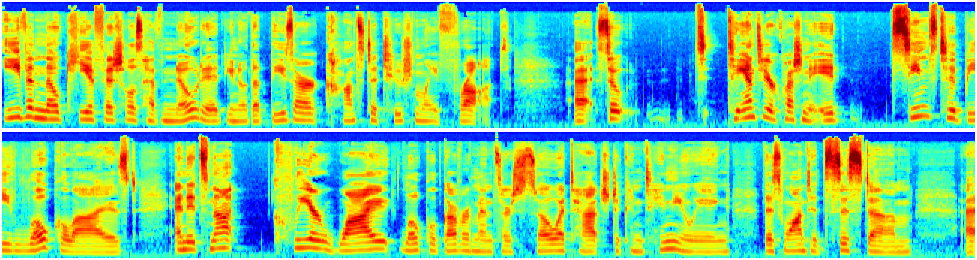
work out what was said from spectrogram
even though key officials have noted, you know, that these are constitutionally fraught. Uh, so, t- to answer your question, it seems to be localized, and it's not clear why local governments are so attached to continuing this wanted system uh,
